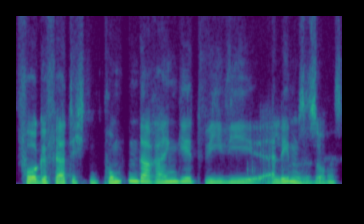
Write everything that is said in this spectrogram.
vorgefertigten Punkten da reingeht? Wie, wie erleben Sie sowas?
